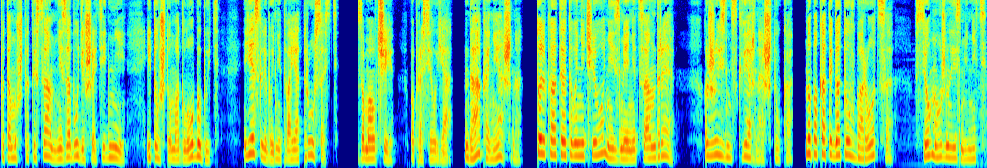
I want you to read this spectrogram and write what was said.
потому что ты сам не забудешь эти дни и то, что могло бы быть, если бы не твоя трусость. «Замолчи», — попросил я. «Да, конечно. Только от этого ничего не изменится, Андре. Жизнь — скверная штука. Но пока ты готов бороться, все можно изменить.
